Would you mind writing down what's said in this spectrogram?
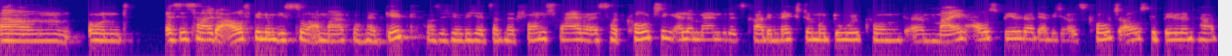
Ähm, und es ist halt eine Ausbildung, die es so am Markt noch nicht gibt. Also ich will mich jetzt nicht von schreiben. Es hat Coaching-Elemente. Jetzt gerade im nächsten Modul kommt ähm, mein Ausbilder, der mich als Coach ausgebildet hat.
